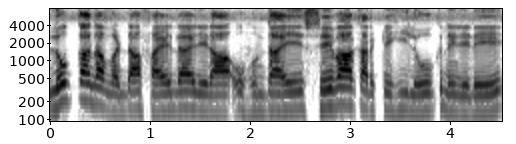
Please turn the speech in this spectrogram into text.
ਲੋਕਾਂ ਦਾ ਵੱਡਾ ਫਾਇਦਾ ਹੈ ਜਿਹੜਾ ਉਹ ਹੁੰਦਾ ਹੈ ਸੇਵਾ ਕਰਕੇ ਹੀ ਲੋਕ ਨੇ ਜਿਹੜੇ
